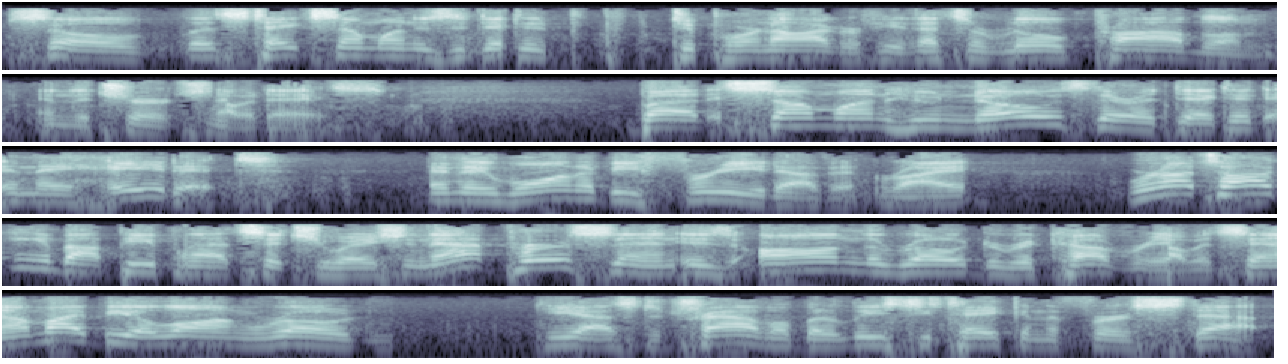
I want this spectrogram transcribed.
So let's take someone who's addicted to pornography. That's a real problem in the church nowadays. But it's someone who knows they're addicted and they hate it and they want to be freed of it, right? We're not talking about people in that situation. That person is on the road to recovery, I would say. Now, it might be a long road he has to travel, but at least he's taken the first step.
